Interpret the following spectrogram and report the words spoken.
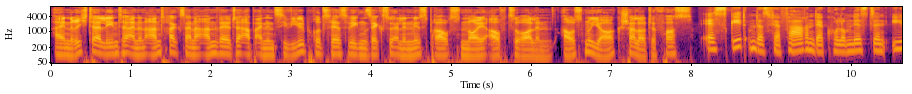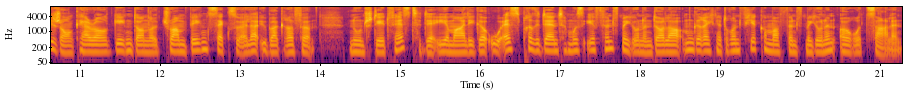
Ein Richter lehnte einen Antrag seiner Anwälte ab, einen Zivilprozess wegen sexuellen Missbrauchs neu aufzurollen. Aus New York Charlotte Voss. Es geht um das Verfahren der Kolumnistin E. Jean Carroll gegen Donald Trump wegen sexueller Übergriffe. Nun steht fest, der ehemalige US-Präsident muss ihr 5 Millionen Dollar, umgerechnet rund 4,5 Millionen Euro zahlen.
